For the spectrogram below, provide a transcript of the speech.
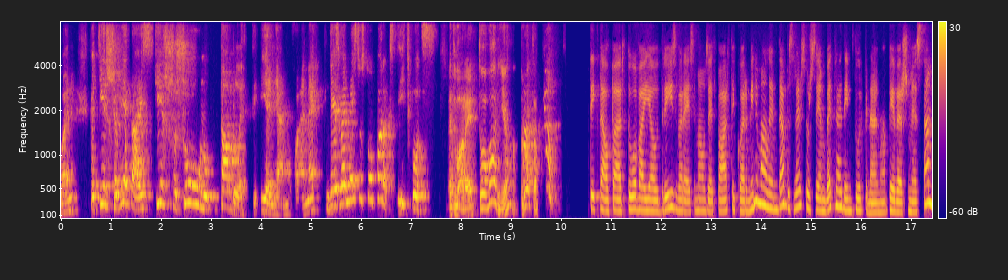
vai ne? Ka ķirša vietā es ķiršu šūnu tableti ieņemu, vai ne? Diez vai mēs uz to parakstītos. Bet varētu to var, jā, protams. Jā. Tik tālu par to, vai jau drīz varēsim audzēt pārtiku ar minimāliem dabas resursiem, bet raidījuma turpinājumā pievēršamies tam,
